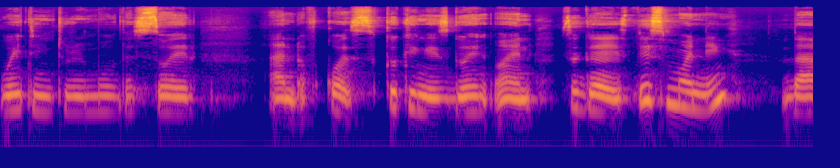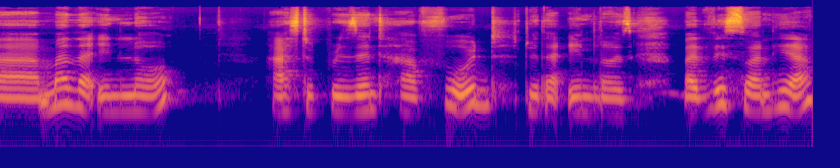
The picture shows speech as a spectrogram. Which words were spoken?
waiting to remove the soil. And of course, cooking is going on. So guys, this morning, the mother-in-law has to present her food to the in-laws. But this one here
